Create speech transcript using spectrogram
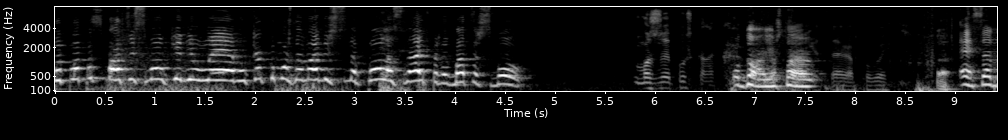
Pa, que pa smacuj smoke kad que é levu, kako možda vadiš na pola snajper da bacaš smoke? Može puška neka. O da, još šta je... E, sad,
